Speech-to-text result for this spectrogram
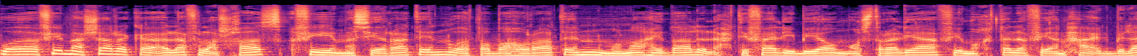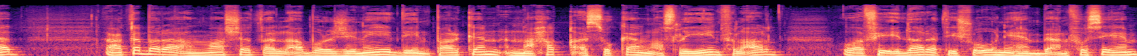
وفيما شارك آلاف الأشخاص في مسيرات وتظاهرات مناهضة للاحتفال بيوم أستراليا في مختلف أنحاء البلاد اعتبر الناشط الأبورجيني دين باركن أن حق السكان الأصليين في الأرض وفي إدارة شؤونهم بأنفسهم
